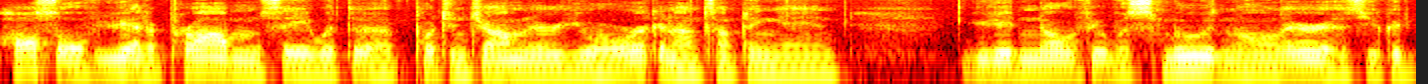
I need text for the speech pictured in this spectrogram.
Also, if you had a problem, say, with the potentiometer, you were working on something and you didn't know if it was smooth in all areas, you could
